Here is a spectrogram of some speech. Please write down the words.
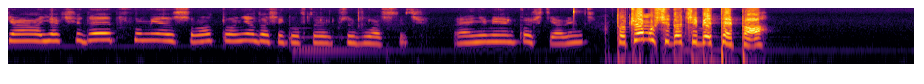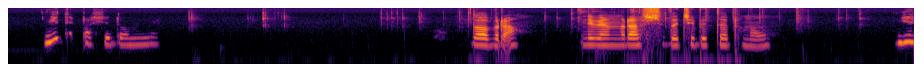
ja, jak się daje psu mięso, to nie da się go wtedy przywłaszczyć. A ja nie miałem kości, a więc To czemu się do ciebie tepa? nie typa się do mnie. Dobra. Nie wiem, raz się do ciebie tepnął. Nie,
